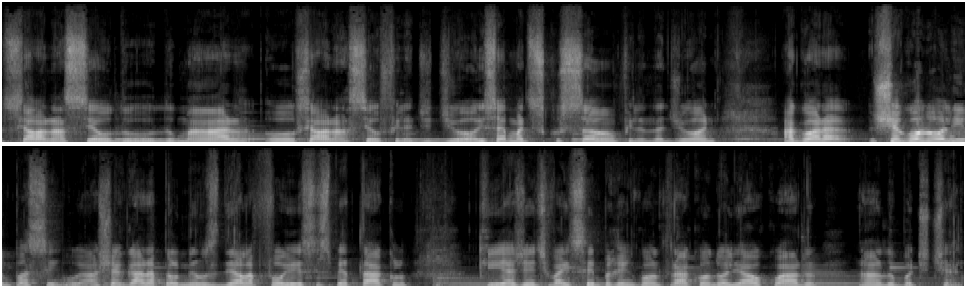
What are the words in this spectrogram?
se ela nasceu do, do mar ou se ela nasceu filha de Dione. Isso é uma discussão, filha da Dione. Agora, chegou no Olimpo assim. A chegada, pelo menos, dela foi esse espetáculo que a gente vai sempre reencontrar quando olhar o quadro né, do Botticelli.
